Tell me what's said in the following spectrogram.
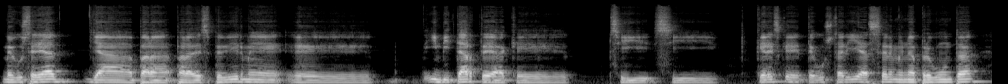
me gustaría ya para, despedirme eh, invitarte a que si, si ¿Crees que te gustaría hacerme una pregunta?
